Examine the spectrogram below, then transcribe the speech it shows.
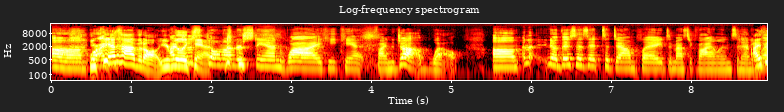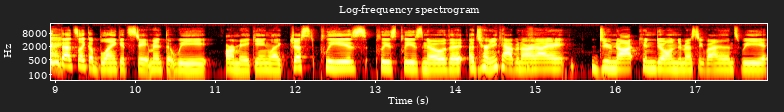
Um, you can't just- have it all. You really I can't. I just don't understand why he can't find a job well. Um, and you know, this isn't to downplay domestic violence in any I way. think that's like a blanket statement that we are making. Like, just please, please, please know that Attorney Kabinar and I do not condone domestic violence. We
